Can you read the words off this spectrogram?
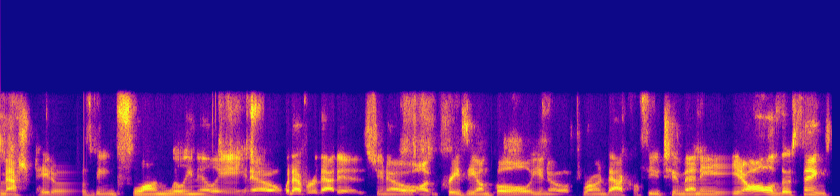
mashed potatoes being flung willy nilly, you know, whatever that is, you know, crazy uncle, you know, throwing back a few too many, you know, all of those things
